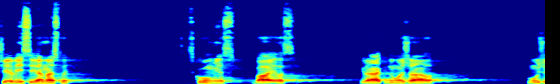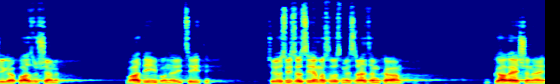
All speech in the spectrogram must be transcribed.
šie visi iemesli - skumjas, bailes, grēka nožēla, mūžīgā pazušana, vadība un arī citi. Šajos visos iemeslos mēs redzam, ka gavēšanai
